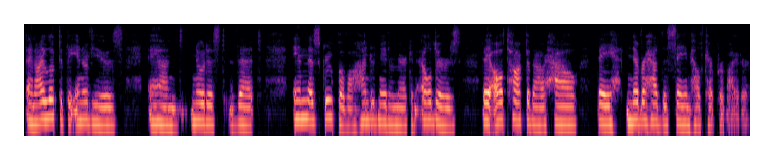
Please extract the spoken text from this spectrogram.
And I looked at the interviews and noticed that in this group of 100 Native American elders, they all talked about how they never had the same healthcare provider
